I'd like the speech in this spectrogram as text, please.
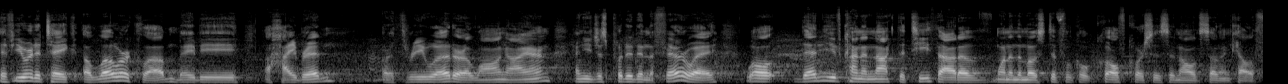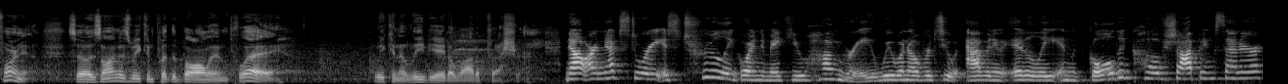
if you were to take a lower club, maybe a hybrid, or three wood or a long iron and you just put it in the fairway, well, then you've kind of knocked the teeth out of one of the most difficult golf courses in all of Southern California. So as long as we can put the ball in play, we can alleviate a lot of pressure. Now, our next story is truly going to make you hungry. We went over to Avenue Italy in the Golden Cove Shopping Center,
